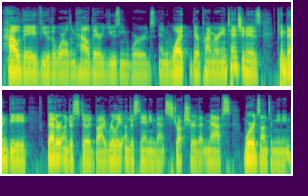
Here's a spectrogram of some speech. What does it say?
how they view the world and how they're using words and what their primary intention is can then be better understood by really understanding that structure that maps words onto meaning.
